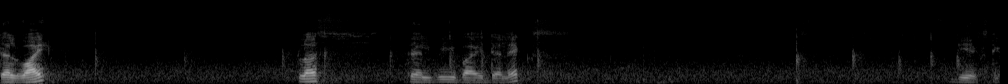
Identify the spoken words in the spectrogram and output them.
del y plus del v by del x dx dy.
